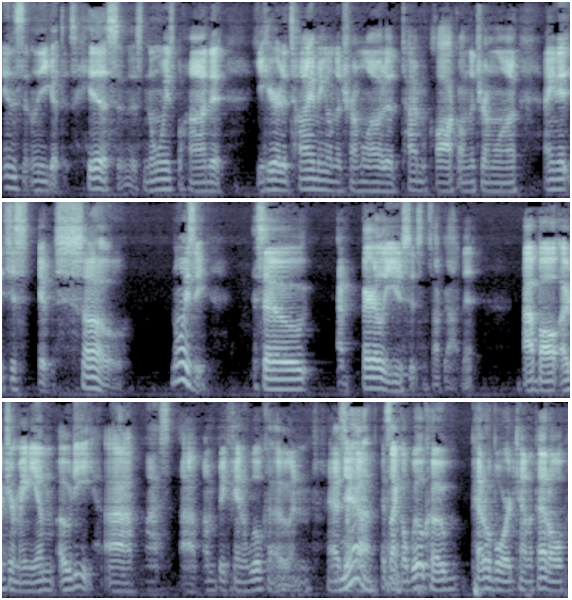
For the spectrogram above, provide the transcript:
instantly you get this hiss and this noise behind it. You hear the timing on the tremolo, the time clock on the tremolo. I mean, it just it was so noisy. So I barely used it since I've gotten it. I bought a germanium OD. Uh, I, uh, I'm a big fan of Wilco, and it's like Yeah, a, it's yeah. like a Wilco pedal board kind of pedal.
